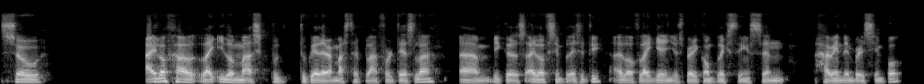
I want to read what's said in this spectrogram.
So I love how like Elon Musk put together a master plan for Tesla um, because I love simplicity. I love like getting just very complex things and having them very simple.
